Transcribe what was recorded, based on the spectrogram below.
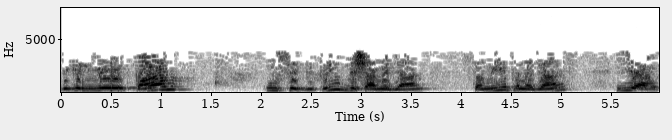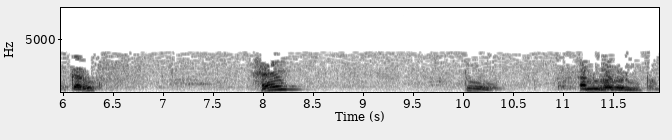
लेकिन मेरे पान उनसे विपरीत दिशा में जाए, समीप न जाए, ये आप करो है। तो अनुभव रूपम।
